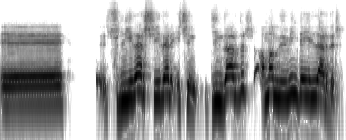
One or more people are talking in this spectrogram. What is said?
e, Sünniler Şiiler için dindardır ama mümin değillerdir.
